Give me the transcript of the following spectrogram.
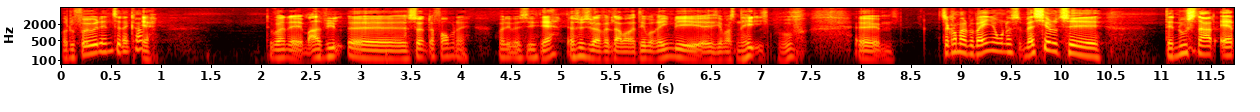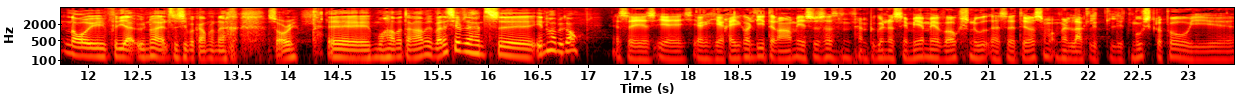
Var du for øvrigt inde til den kamp? Ja. Det var en øh, meget vild øh, søndag formiddag, var det vil sige. Ja. Jeg synes i hvert fald, der var, det var rimelig... øh, Jeg var sådan helt... Uh. Øhm, så kommer han på banen, Jonas. Hvad siger du til den nu snart 18-årige, fordi jeg ynder altid at sige, hvor gammel han er. Sorry. Øh, Mohamed Darami. Hvad siger du til hans øh, indhop i går? Altså, jeg, jeg, jeg, jeg kan rigtig godt lide drama. Jeg synes også, at han begynder at se mere og mere voksen ud. Altså, det er også som om, han har lagt lidt, lidt muskler på i, øh,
